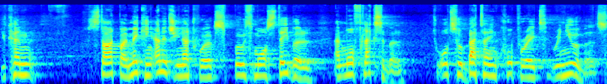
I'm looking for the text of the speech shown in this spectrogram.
You can start by making energy networks both more stable and more flexible to also better incorporate renewables.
